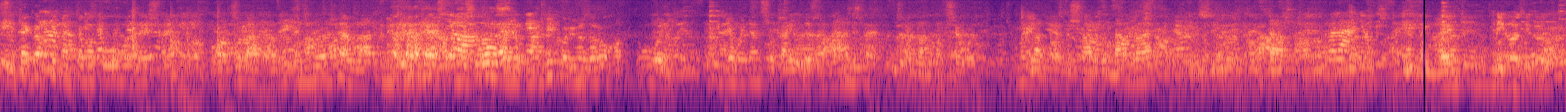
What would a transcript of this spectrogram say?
én tegnap kimentem a tóhoz, és akkor láttam, hogy nem láttam, hogy kerestem, és hol vagyok már, mikor jön az a rohadt tó, hogy tudjam, hogy nem sokáig lesz a és nem láttam sehogy. Megláttam azt a sárga táblát, utána A lányom vissza. Igaz, igaz.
